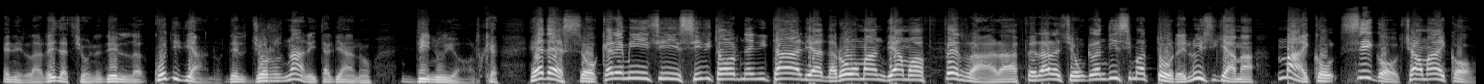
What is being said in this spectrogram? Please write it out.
e nella redazione del quotidiano, del giornale italiano di New York. E adesso, cari amici, si ritorna in Italia, da Roma andiamo a Ferrara. A Ferrara c'è un grandissimo attore, lui si chiama Michael Siegel. Ciao Michael.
